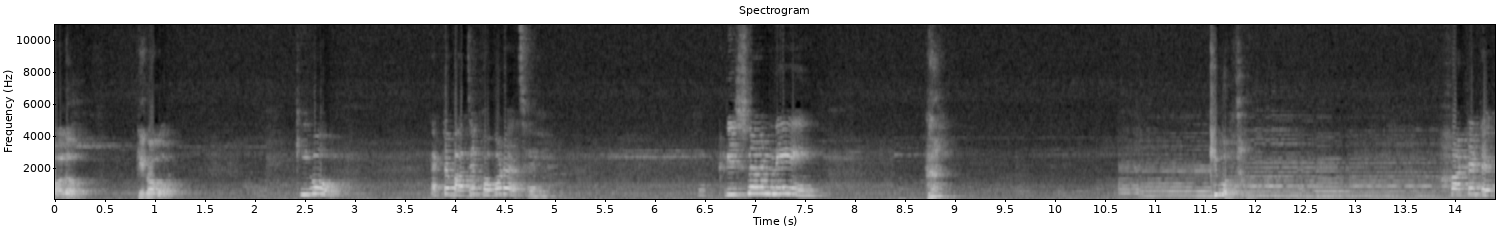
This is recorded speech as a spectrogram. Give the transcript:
বলো কি খবর? কি গো? একটা বাজে খবর আছে। কৃষ্ণা নেই। হ্যাঁ? কি বলছো? হার্ট অ্যাটাক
